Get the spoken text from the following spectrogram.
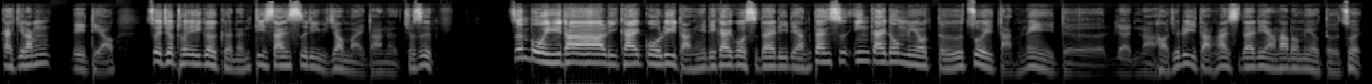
自己人被屌。所以就推一个可能第三势力比较买单的，就是曾博瑜他离开过绿党，也离开过时代力量，但是应该都没有得罪党内的人呐，哈，就绿党和时代力量他都没有得罪，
